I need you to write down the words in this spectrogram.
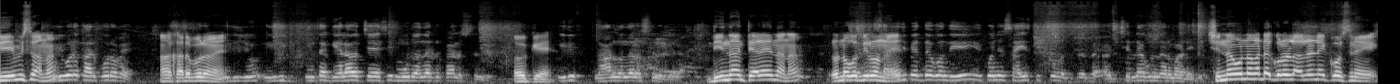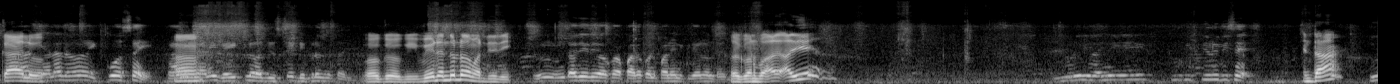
ఇది ఇది కూడా కర్పూరమే. కర్పూరమే. ఇది ఇది ఇంత గెల వచ్చేసి మూడు వందల రూపాయలు వస్తుంది. ఓకే. ఇది నాలుగు వందలు వస్తుంది గెల. దీని దానికి తేడా ఏందన్న? రెండు తీరు ఉన్నాయి. సైజ్ పెద్దగా ఉంది ఇది కొంచెం సైజ్ చిన్నగా ఉంది అనమాట ఇది. చిన్నగా ఉన్నంటే గొల్లలు అల్లనే ఎక్కువ వస్తున్నాయి కాయలు. గెలలు ఎక్కువ వస్తాయి. కానీ వెయిట్లో చూస్తే డిఫరెన్స్ ఉంటుంది. ఓకే ఓకే. వెయిట్ ఎంత ఉంటుంది మరి ఇది ఉంటుంది ఇది ఒక పదకొండు పన్నెండు కిలోలు ఉంటుంది. అది- ఇవన్నీ టూ ఫిఫ్టీ రూపీసే ఎంత? టూ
